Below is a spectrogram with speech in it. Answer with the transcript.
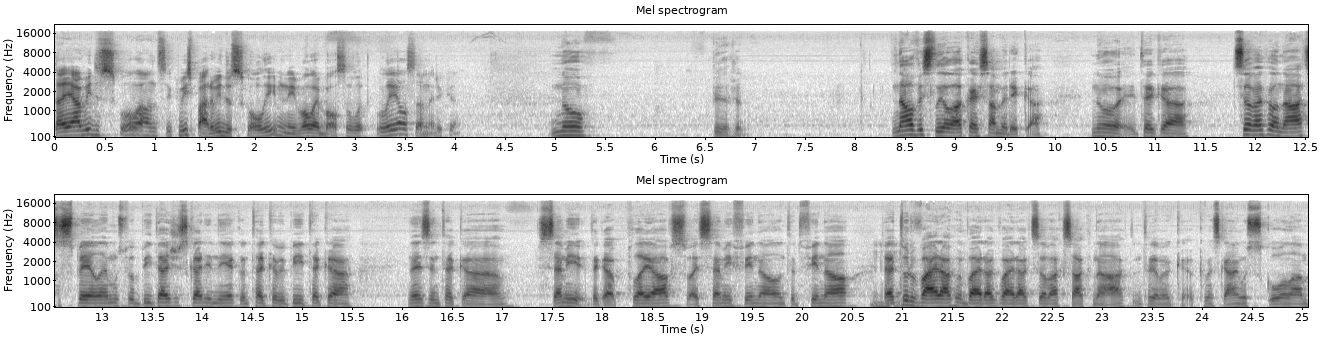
tajā vidusskolā un cik vispār vidusskolas līmenī volejbols ir liels Amerikā? Nu, piedošana. nav vislielākais Amerikā. Nu, tā kā, cilvēki vēl nāca uz spēlēm, mums bija daži skaļinieki, un tad, kad bija tā kā, nezinu, tā kā semi, tā kā playoffs vai semifināli, un tad fināli, mm -hmm. tad tur vairāk un vairāk, vairāk cilvēku sāk nākt, un tagad, kad mēs gājām uz skolām,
